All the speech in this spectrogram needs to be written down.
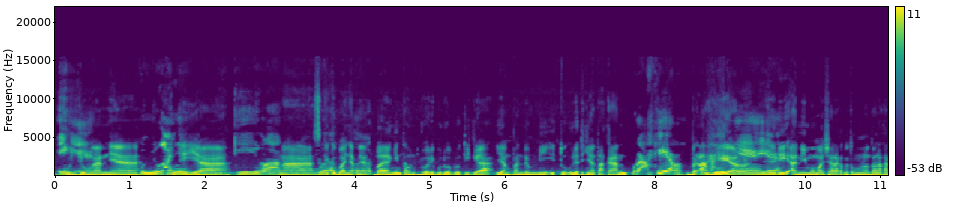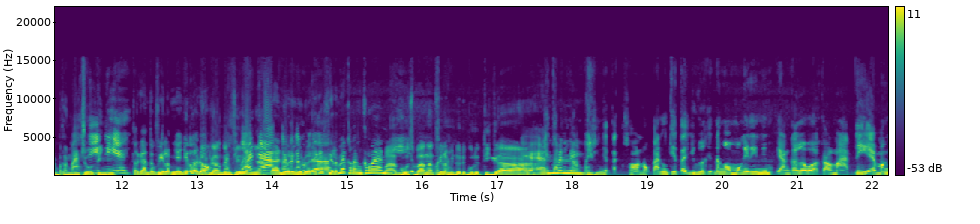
Kunjungannya. Kunjungannya. Iya. Gila. Nah, segitu banyaknya. Bayangin tahun 2023 yang pandemi itu udah dinyatakan Berakhir. berakhir. Jadi animo masyarakat untuk menonton akan akan muncul tinggi. ini ya. Tergantung filmnya juga dong. Tergantung Pasti filmnya. banyak, Dan karena 2023 udah- filmnya keren-keren. Bagus Iya, banget bener-bener. film 2003. Kayak Eh, Ant-Man tapi nih. ngapain kita kesono kan kita juga kita ngomongin ini yang kagak bakal mati. Emang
